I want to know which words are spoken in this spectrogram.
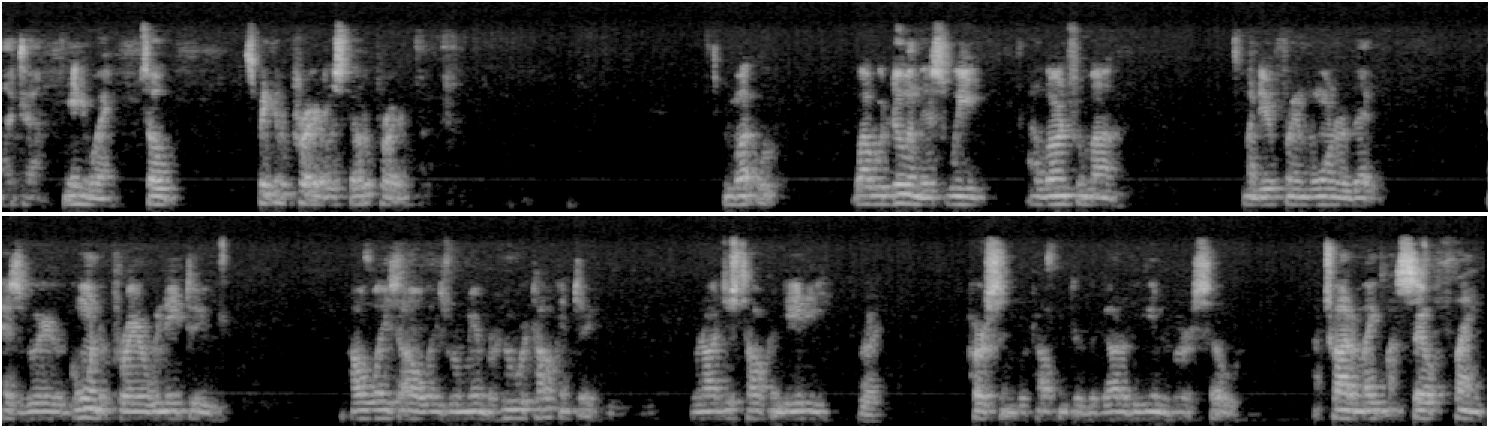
But uh, anyway, so speaking of prayer, let's go to prayer. While we're doing this, we, I learned from my, my dear friend Warner that as we're going to prayer, we need to always, always remember who we're talking to. We're not just talking to any Right. Person, we're talking to the God of the universe. So I try to make myself think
